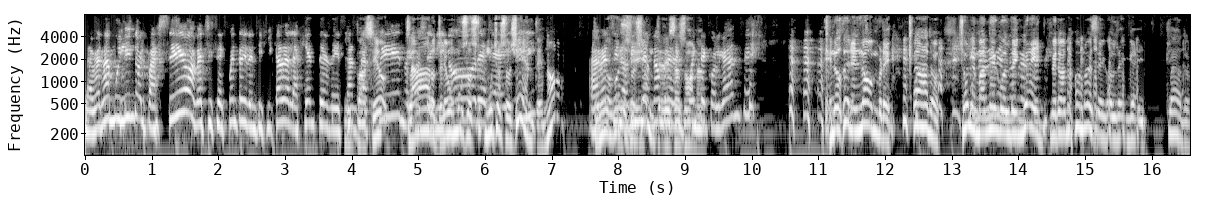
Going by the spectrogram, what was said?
La verdad, muy lindo el paseo, a ver si se encuentra identificada la gente de Santa paseo, Fe. Claro, tenemos muchos, muchos oyentes, ¿no? A ver si nos oyentes el nombre de esa del zona. puente colgante. Que nos den el nombre, claro. Yo le mandé Golden Gate, pero no, no es el Golden Gate, claro.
